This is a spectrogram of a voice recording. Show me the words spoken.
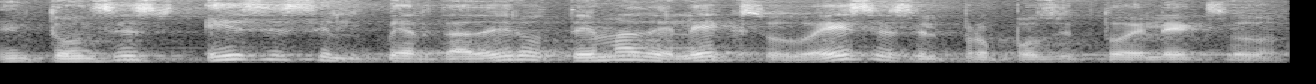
Entonces, ese es el verdadero tema del Éxodo, ese es el propósito del Éxodo.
